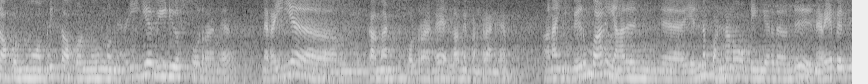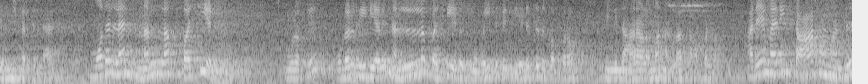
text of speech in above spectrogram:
சாப்பிட்ணும் அப்படி சாப்பிட்ணுன்னு நிறைய வீடியோஸ் போடுறாங்க. நிறைய கமெண்ட்ஸ் சொல்கிறாங்க எல்லாமே பண்ணுறாங்க ஆனால் இங்கே பெரும்பாலும் யார் என்ன பண்ணணும் அப்படிங்கிறத வந்து நிறைய பேர் புரிஞ்சுக்கிறது இல்லை. முதல்ல நல்லா பசி எடுக்கணும். உங்களுக்கு உடல் ரீதியாகவே நல்லா பசி எடுக்கணும். வயிற்று பசி எடுத்ததுக்கப்புறம் நீங்கள் தாராளமாக நல்லா சாப்பிட்லாம். அதே மாதிரி தாகம் வந்து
